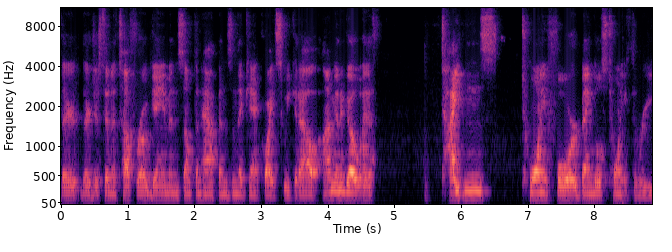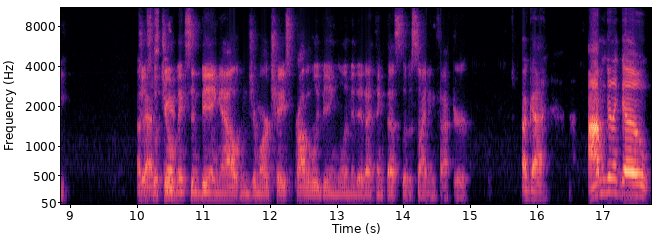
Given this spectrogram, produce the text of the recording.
they're they're just in a tough road game and something happens and they can't quite squeak it out. I'm gonna go with Titans 24, Bengals 23. Okay, just with Joe Mixon being out and Ja'Marr Chase probably being limited, I think that's the deciding factor. Okay. I'm gonna go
